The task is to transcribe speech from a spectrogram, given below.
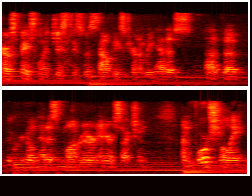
aerospace and logistics with Southeastern, and we had us uh, the, curriculum had us monitor an intersection. Unfortunately,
